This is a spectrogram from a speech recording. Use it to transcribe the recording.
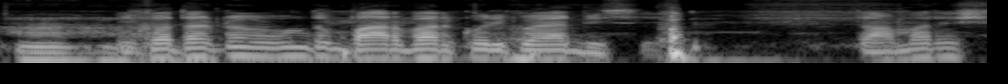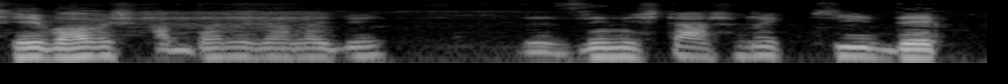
হ্যাঁ হ্যাঁ। এই কথাটা কিন্তু বারবার করে কয়া দিছে তো আমার সেইভাবে সাবধানে যা লাগবে যে জিনিসটা আসলে কি দেখব।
